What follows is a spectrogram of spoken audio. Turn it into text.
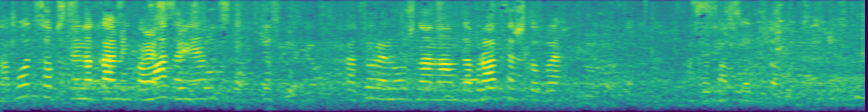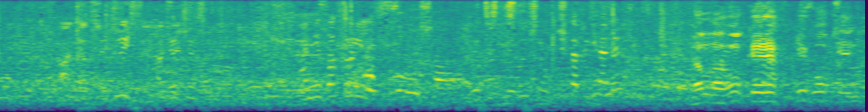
А вот, собственно, камень помазания, который нужно нам добраться, чтобы осветить. Они закрылись. Yalla, okay, keep walking.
